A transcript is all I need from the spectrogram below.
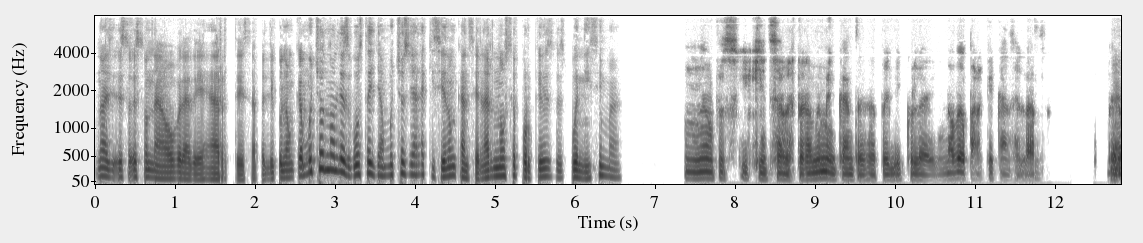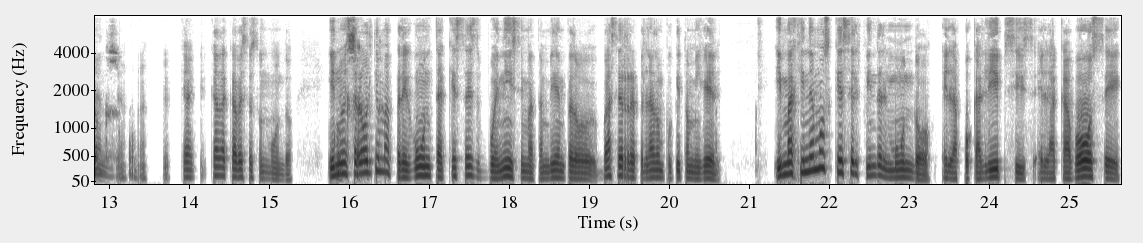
no, es, es una obra de arte esa película, aunque a muchos no les gusta y ya muchos ya la quisieron cancelar, no sé por qué, es, es buenísima. No, pues y quién sabe, pero a mí me encanta esa película y no veo para qué cancelarla. Pero Bueno, pues, ah, ca- cada cabeza es un mundo. Y nuestra última pregunta, que esta es buenísima también, pero va a ser repelada un poquito, Miguel. Imaginemos que es el fin del mundo, el apocalipsis, el acabose,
